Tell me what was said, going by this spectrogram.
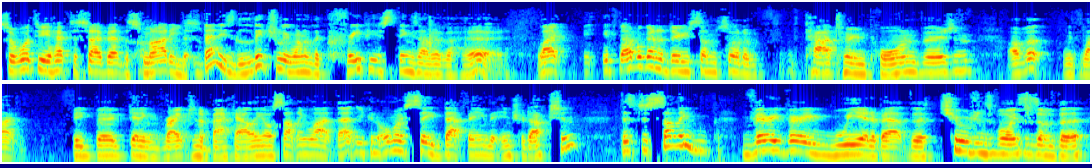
So, what do you have to say about the Smart E's? That is literally one of the creepiest things I've ever heard. Like, if they were going to do some sort of cartoon porn version of it, with like Big Bird getting raped in a back alley or something like that, you can almost see that being the introduction. There's just something very, very weird about the children's voices of the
